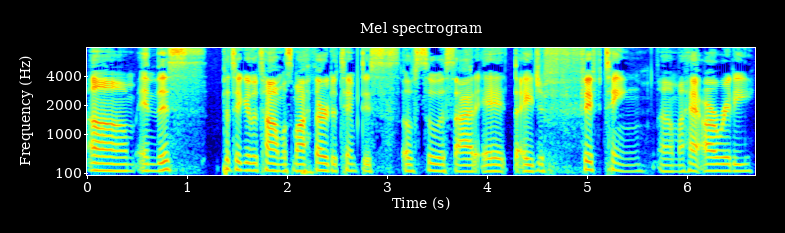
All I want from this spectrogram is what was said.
um, and this particular time was my third attempt of suicide at the age of 15. Um, I had already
